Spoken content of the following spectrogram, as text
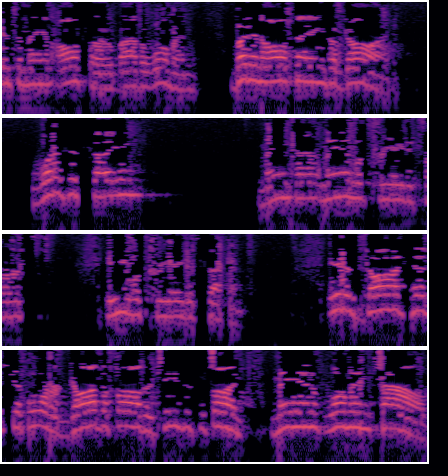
is the man also by the woman, but in all things of God. What is this saying? Mankind, man was created first, Eve was created second. It is God's headship order God the Father, Jesus the Son, man, woman, child.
